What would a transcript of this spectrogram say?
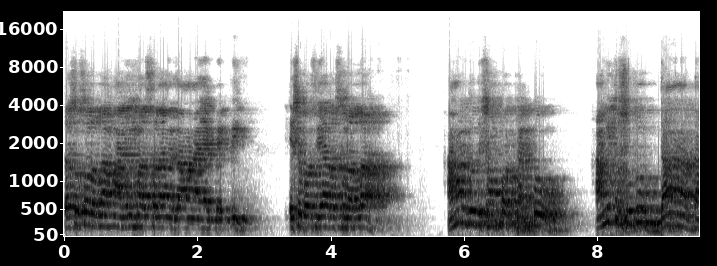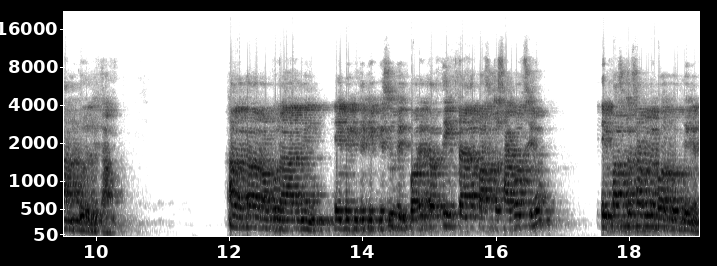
রাসূল সাল্লাল্লাহু আলাইহি ওয়াসাল্লামের জামানায় এক ব্যক্তি এসে বলছে, ইয়া রাসূলুল্লাহ, আমার যদি সম্পদ থাকতো, আমি তো শুধু দান আর দান করে দিতাম। আল্লাহ তাআলা রব্বুল আলামিন এই ব্যক্তিকে কিছুদিন পরে তার তিনটা না পাঁচটা ছাগল ছিল, এই পাঁচটা ছাগলে বরকত দিলেন।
